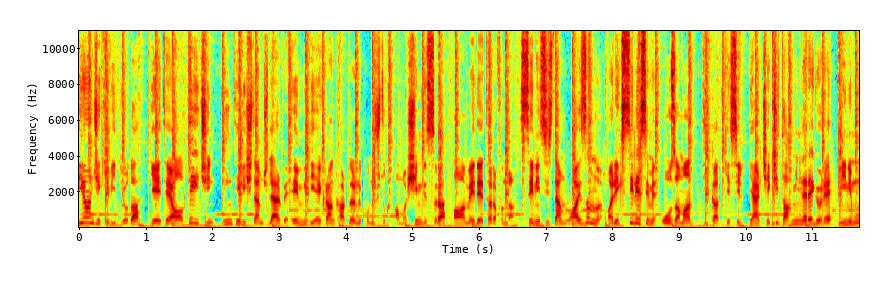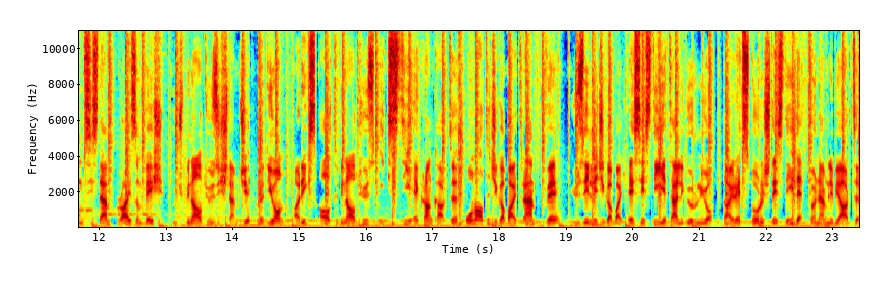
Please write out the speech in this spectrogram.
Bir önceki videoda GTA 6 için Intel işlemciler ve Nvidia ekran kartlarını konuştuk ama şimdi sıra AMD tarafında. Senin sistem Ryzen mı? RX silesi mi? O zaman dikkat kesil. Gerçekçi tahminlere göre minimum sistem Ryzen 5 3600 işlemci, Radeon RX 6600 XT ekran kartı, 16 GB RAM ve 150 GB SSD yeterli görünüyor. Direct Storage desteği de önemli bir artı.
